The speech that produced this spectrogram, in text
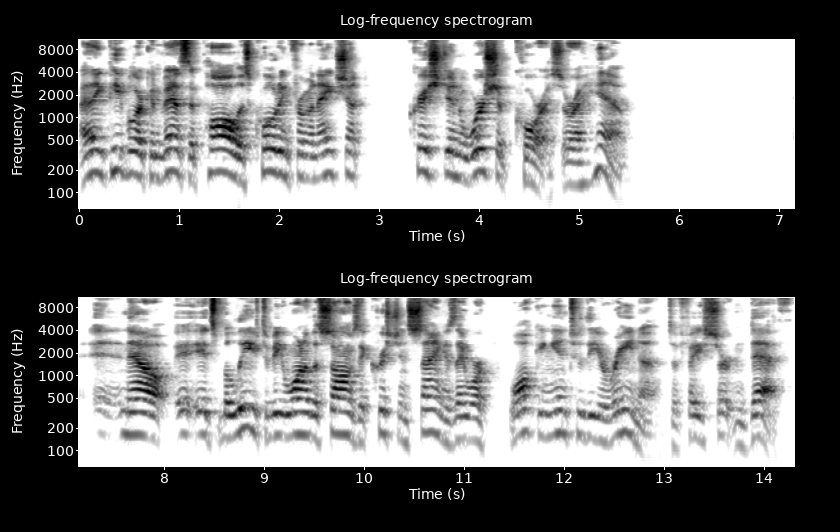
I think people are convinced that Paul is quoting from an ancient Christian worship chorus or a hymn Now, it's believed to be one of the songs that Christians sang as they were walking into the arena to face certain death,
